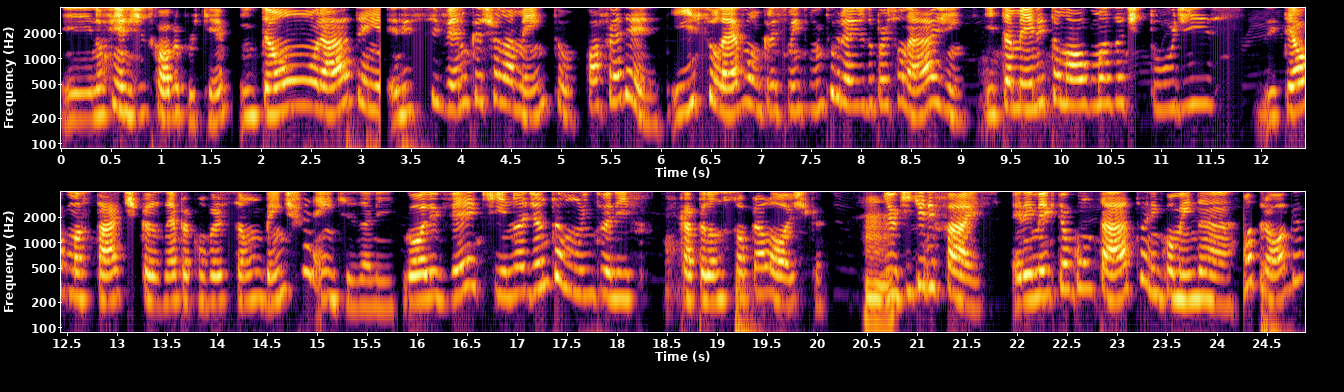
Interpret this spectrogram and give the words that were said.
E no fim a gente descobre o porquê. Então, o Uraten, ele se vê num questionamento com a fé dele. E isso leva a um crescimento muito grande do personagem. E também ele tomar algumas atitudes ter algumas táticas, né, pra conversão bem diferentes ali. Igual ele vê que não adianta muito ele ficar apelando só pra lógica. Hum. E o que que ele faz? Ele meio que tem um contato, ele encomenda uma droga,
